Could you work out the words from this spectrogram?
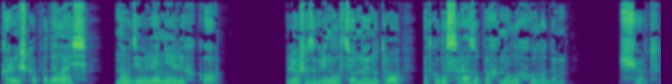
Крышка подалась на удивление легко. Леша заглянул в темное нутро, откуда сразу пахнуло холодом. «Черт!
